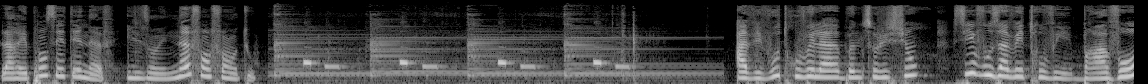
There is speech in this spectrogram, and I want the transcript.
La réponse était 9. Ils ont eu 9 enfants en tout. Avez-vous trouvé la bonne solution? Si vous avez trouvé, bravo.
